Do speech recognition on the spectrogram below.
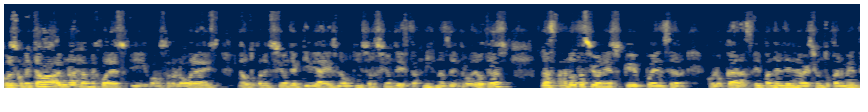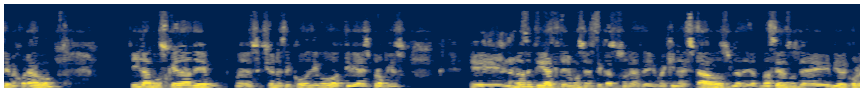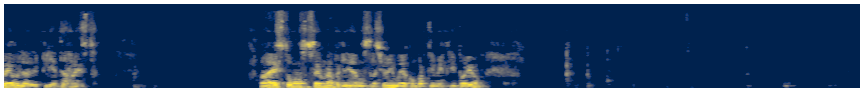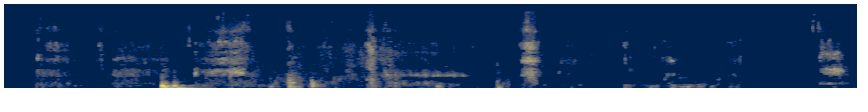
Como les comentaba, algunas de las mejoras, y vamos a verlo ahora, es la autoconexión de actividades, la autoinserción de estas mismas dentro de otras, las anotaciones que pueden ser colocadas, el panel de navegación totalmente mejorado y la búsqueda de eh, secciones de código o actividades propias. Eh, las nuevas actividades que tenemos en este caso son las de máquina de estados, la de base de datos, de envío de correo y la del cliente REST. Para esto vamos a hacer una pequeña demostración y voy a compartir mi escritorio.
